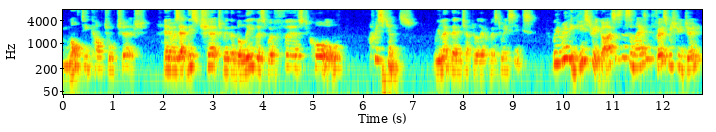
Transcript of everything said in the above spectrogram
multicultural church. And it was at this church where the believers were first called Christians. We learnt that in chapter 11, verse 26. We're reading history, guys. Isn't this amazing? First missionary journey,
